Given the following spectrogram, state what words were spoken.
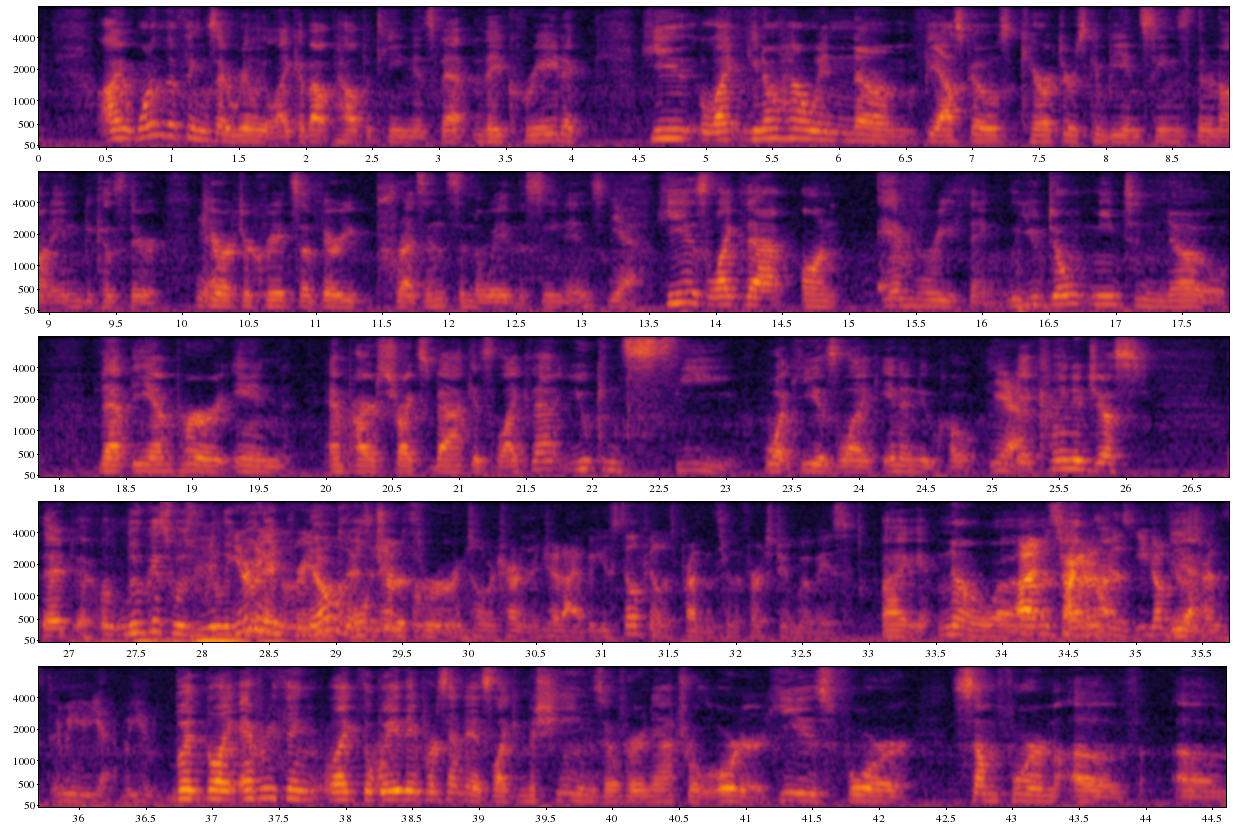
I one of the things I really like about Palpatine is that they create a he like you know how in um, Fiasco's characters can be in scenes they're not in because their Yeah. character creates a very presence in the way the scene is. Yeah. He is like that on everything. You don't need to know that the Emperor in Empire Strikes Back is like that. You can see what he is like in A New Hope. Yeah. It kind of just. It, uh, Lucas was really You don't good at creating know there's an culture Emperor through. until Return of the Jedi, but you still feel his presence through the first two movies. Uh, yeah, no, uh, Uh, I'm sorry, you don't, feel his, you don't feel Yeah. his presence. I mean, yeah, but you. But like everything, like the way they present it is like machines over a natural order. He is for some form of of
